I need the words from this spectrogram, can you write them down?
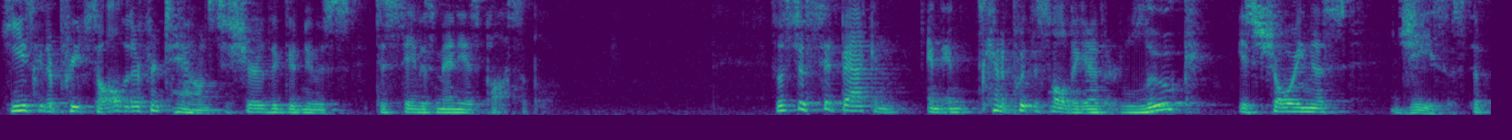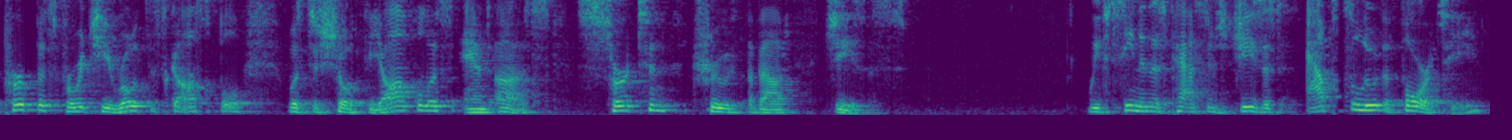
He's going to preach to all the different towns to share the good news to save as many as possible. So let's just sit back and, and, and kind of put this all together. Luke is showing us Jesus. The purpose for which he wrote this gospel was to show Theophilus and us certain truth about Jesus. We've seen in this passage Jesus' absolute authority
